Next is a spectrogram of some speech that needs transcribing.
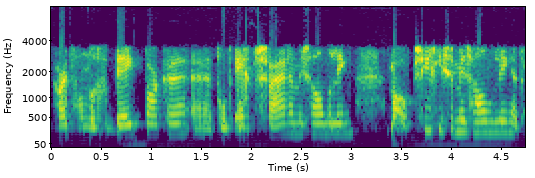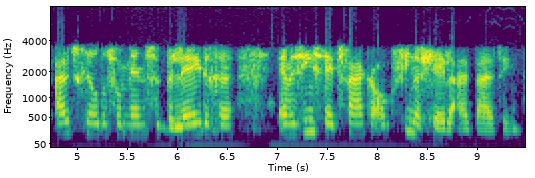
hardhandige beetpakken, uh, tot echt zware mishandeling. Maar ook psychische mishandeling, het uitschelden van mensen, beledigen. En we zien steeds vaker ook financiële uitbuiting.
